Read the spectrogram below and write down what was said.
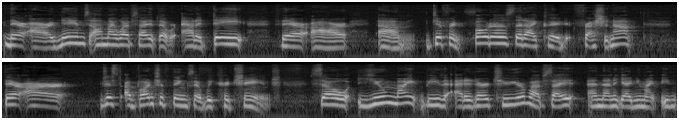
There are names on my website that were out of date. There are um, different photos that I could freshen up. There are just a bunch of things that we could change. So you might be the editor to your website, and then again, you might be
